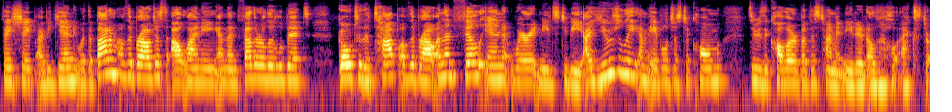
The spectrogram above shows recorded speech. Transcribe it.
face shape. I begin with the bottom of the brow, just outlining and then feather a little bit, go to the top of the brow and then fill in where it needs to be. I usually am able just to comb through the color, but this time it needed a little extra.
